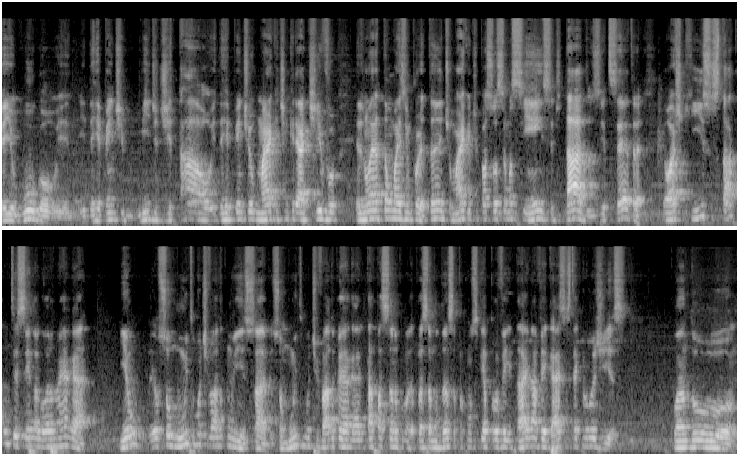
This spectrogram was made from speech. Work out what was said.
veio o Google e, e, de repente mídia digital e de repente o marketing criativo ele não era tão mais importante, o marketing passou a ser uma ciência de dados e etc. Eu acho que isso está acontecendo agora no RH. E eu, eu sou muito motivado com isso, sabe? Eu sou muito motivado que o RH está passando por, por, essa mudança para conseguir aproveitar e navegar essas tecnologias. Quando,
